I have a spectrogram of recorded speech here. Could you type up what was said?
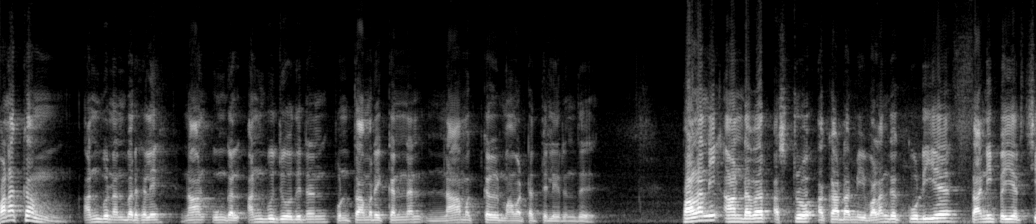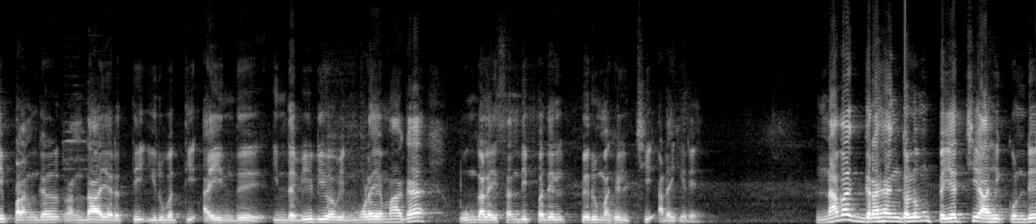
வணக்கம் அன்பு நண்பர்களே. நான் உங்கள் அன்பு ஜோதிடன் பொன்தாமரை கண்ணன் நாமக்கல் மாவட்டத்திலிருந்து. பழனி ஆண்டவர் அஸ்ட்ரோ அகாடமி வழங்கக்கூடிய சனி பெயர்ச்சி பலன்கள் ரெண்டாயிரத்தி இருபத்தி ஐந்து. இந்த வீடியோவின் மூலயமாக உங்களை சந்திப்பதில் பெருமகிழ்ச்சி அடைகிறேன். நவ கிரகங்களும் பெயர்ச்சி ஆகிக்கொண்டே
